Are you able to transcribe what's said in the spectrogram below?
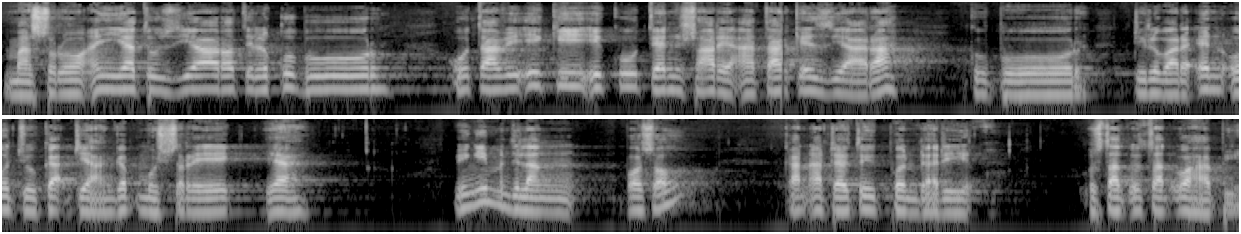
Masru'iyatu ziyaratil kubur utawi iki iku den syariatake ziarah kubur. Di luar NU juga dianggap musyrik ya. Wingi menjelang poso kan ada telepon dari ustadz-ustadz Wahabi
